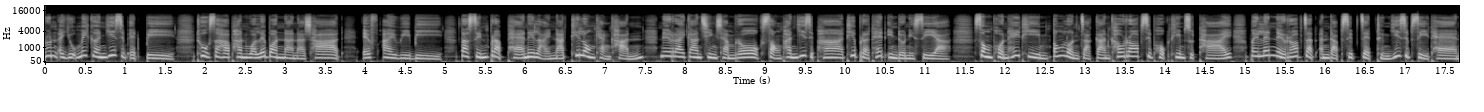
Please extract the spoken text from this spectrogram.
รุ่นอายุไม่เกิน 21 ปี ถูกสหพันธ์วอลเลย์บอลนานาชาติ FIVB ตัดสินปรับแพ้ในหลายนัดที่ลงแข่งขัน ในรายการชิงแชมป์โลก 2025 ที่ประเทศอินโดนีเซีย ส่งผลให้ทีมต้องหล่นจากการเข้ารอบ 16 ทีมสุดท้าย ไปเล่นในรอบจัดอันดับ 17-24 แทน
